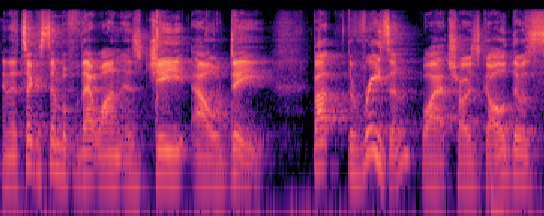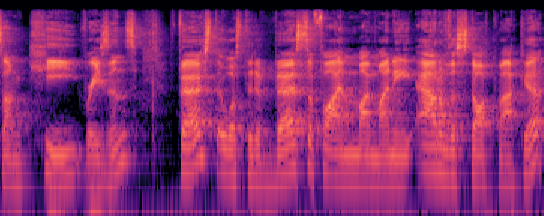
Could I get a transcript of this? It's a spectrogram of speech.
And the ticker symbol for that one is GLD. But the reason why I chose gold, there was some key reasons. First, it was to diversify my money out of the stock market.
